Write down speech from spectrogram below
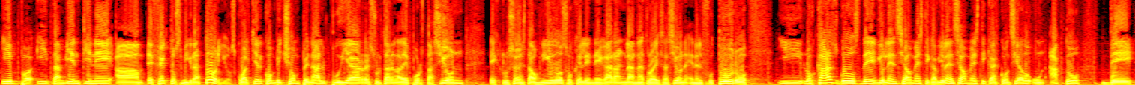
y, también tiene ah, efectos migratorios. Cualquier convicción penal pudiera resultar en la deportación, exclusión de Estados Unidos o que le negaran la naturalización en el futuro. Y los cargos de violencia doméstica, violencia doméstica es considerado un acto de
